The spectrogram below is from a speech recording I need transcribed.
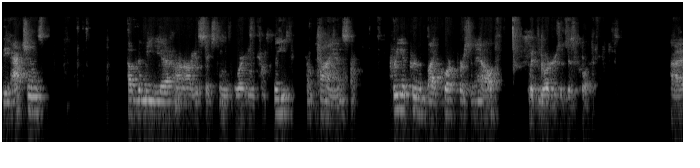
the actions of the media on August 16th were in complete compliance, pre-approved by court personnel with the orders of this court. Uh,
